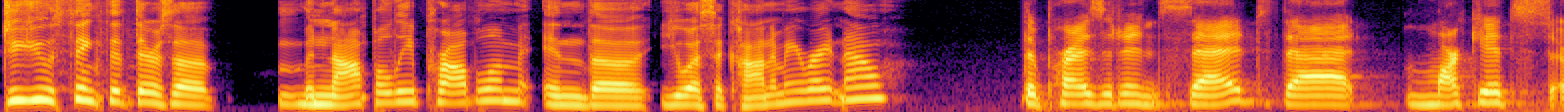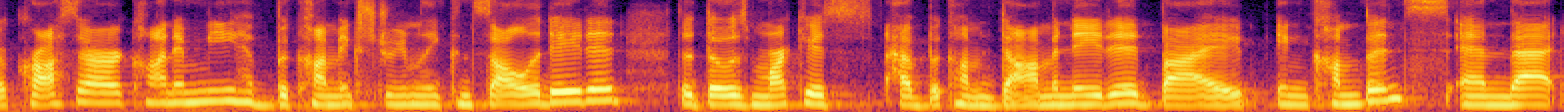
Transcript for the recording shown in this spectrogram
Do you think that there's a monopoly problem in the US economy right now? The president said that markets across our economy have become extremely consolidated, that those markets have become dominated by incumbents, and that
